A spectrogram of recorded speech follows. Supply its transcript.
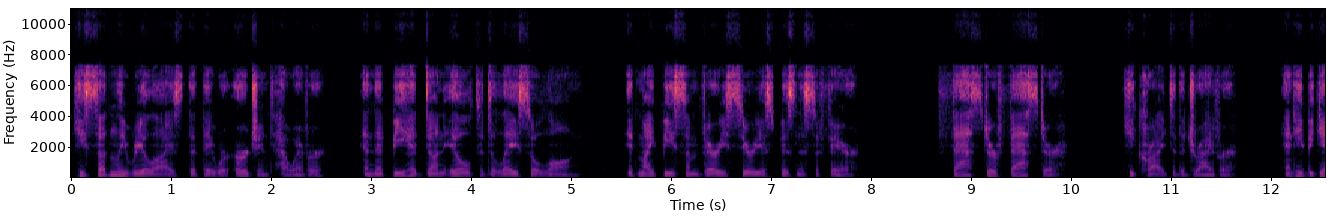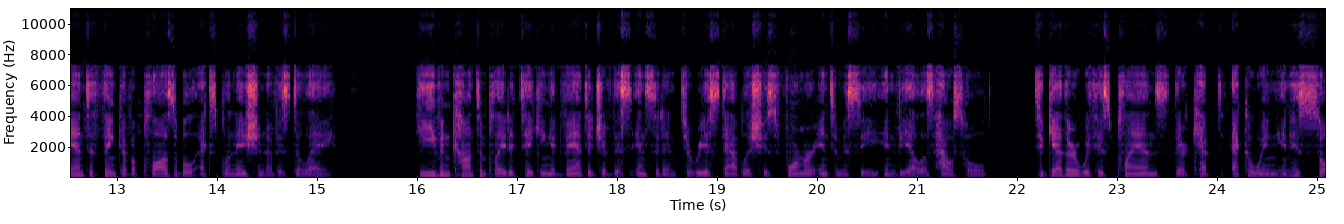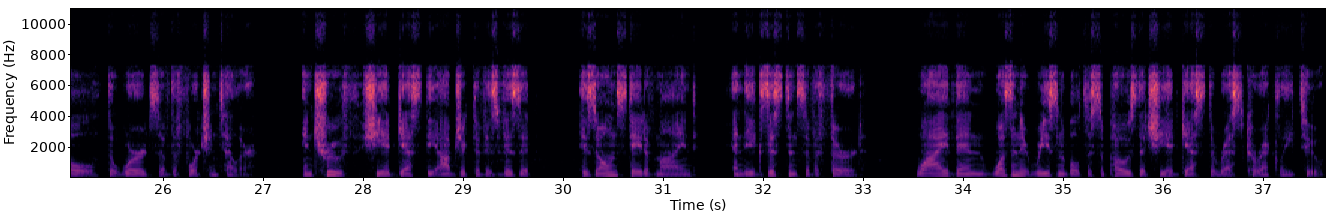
He suddenly realized that they were urgent, however, and that B had done ill to delay so long. It might be some very serious business affair. Faster, faster, he cried to the driver, and he began to think of a plausible explanation of his delay. He even contemplated taking advantage of this incident to reestablish his former intimacy in Villela's household. Together with his plans, there kept echoing in his soul the words of the fortune teller. In truth, she had guessed the object of his visit, his own state of mind, and the existence of a third. Why, then, wasn't it reasonable to suppose that she had guessed the rest correctly, too?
